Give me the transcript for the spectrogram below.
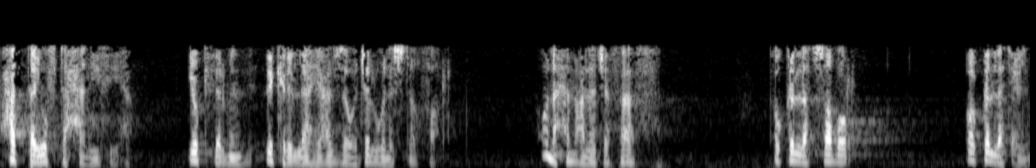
حتى يفتح لي فيها. يكثر من ذكر الله عز وجل والاستغفار. ونحن على جفاف أو قلة صبر وقلة علم.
